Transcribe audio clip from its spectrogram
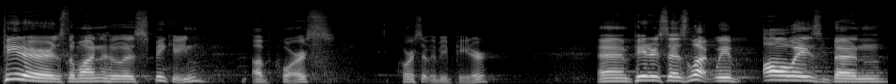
Peter is the one who is speaking, of course. Of course, it would be Peter. And Peter says, Look, we've always been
